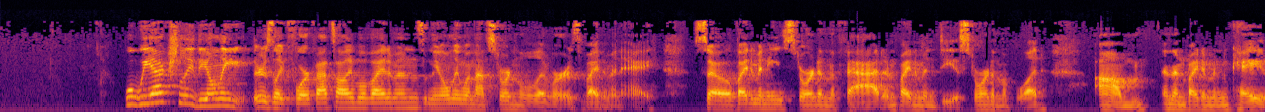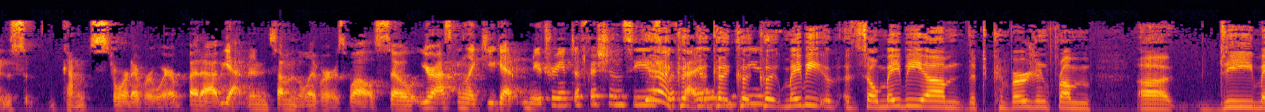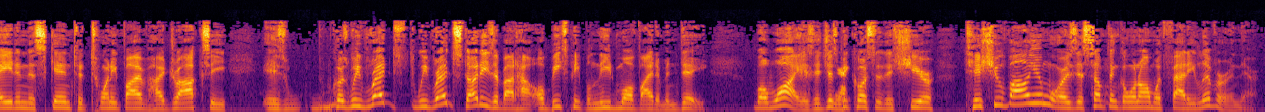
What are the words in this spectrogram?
Well, we actually, the only, there's like four fat soluble vitamins, and the only one that's stored in the liver is vitamin A. So vitamin E is stored in the fat, and vitamin D is stored in the blood. Um, and then vitamin K is kind of stored everywhere, but uh, yeah, and some in the liver as well. So you're asking, like, do you get nutrient deficiencies? Yeah, with could, could, could, could maybe so maybe um, the conversion from uh, D made in the skin to 25 hydroxy is because we've read we've read studies about how obese people need more vitamin D. Well, why? Is it just Yeah. because of the sheer tissue volume, or is there something going on with fatty liver in there?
